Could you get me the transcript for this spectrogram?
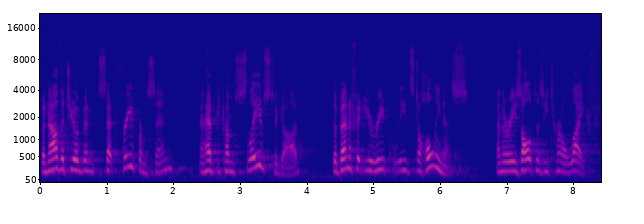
But now that you have been set free from sin and have become slaves to God, the benefit you reap leads to holiness, and the result is eternal life.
